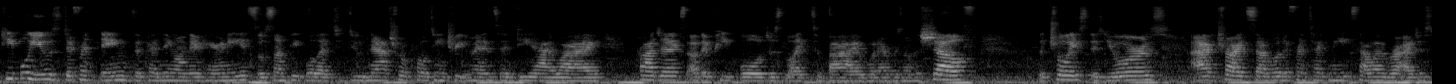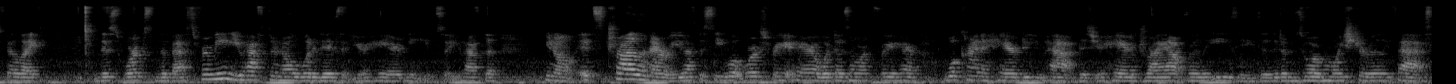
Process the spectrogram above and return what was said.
people use different things depending on their hair needs. So some people like to do natural protein treatments and DIY projects. Other people just like to buy whatever's on the shelf. The choice is yours. I've tried several different techniques. However, I just feel like this works the best for me. You have to know what it is that your hair needs. So you have to, you know, it's trial and error. You have to see what works for your hair, what doesn't work for your hair. What kind of hair do you have? Does your hair dry out really easy? Does it absorb moisture really fast?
